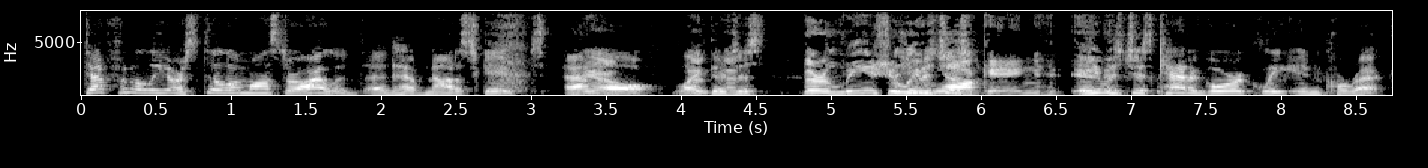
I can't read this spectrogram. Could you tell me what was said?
definitely are still on Monster Island and have not escaped at Yeah. all. Like And- they're and just they're leisurely He was just- walking. he was just categorically incorrect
